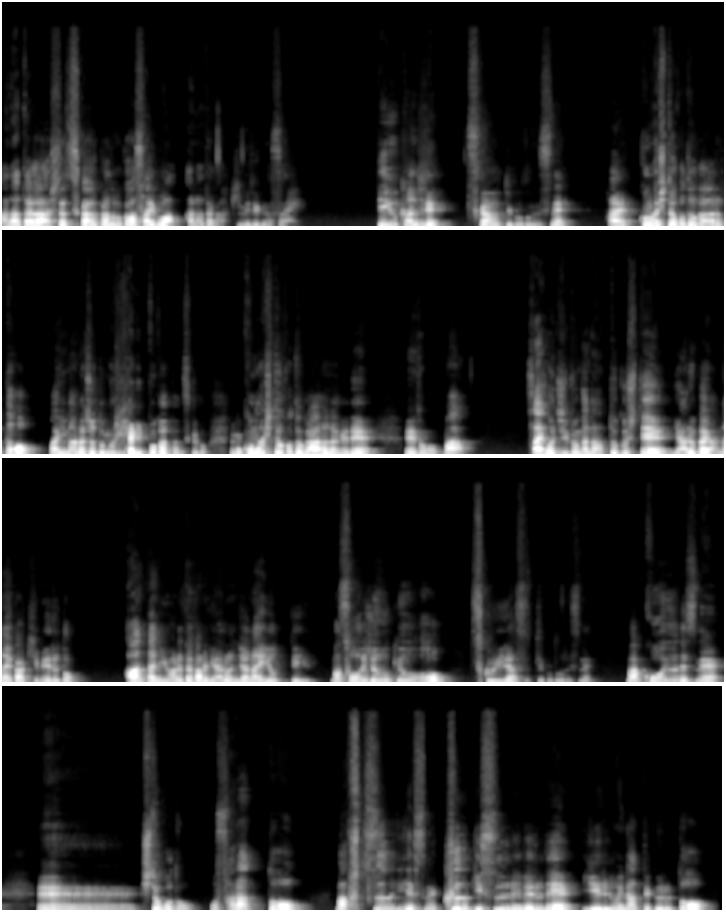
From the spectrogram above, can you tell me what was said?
あなたが明日使うかどうかは最後はあなたが決めてください。っていう感じで使うってことですね。はい。この一言があると、まあ今のはちょっと無理やりっぽかったんですけど、でもこの一言があるだけで、えっ、ー、と、まあ、最後自分が納得してやるかやんないか決めると。あんたに言われたからやるんじゃないよっていう、まあそういう状況を作り出すってことですね。まあこういうですね、えー、一言をさらっと、まあ普通にですね、空気吸うレベルで言えるようになってくると、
